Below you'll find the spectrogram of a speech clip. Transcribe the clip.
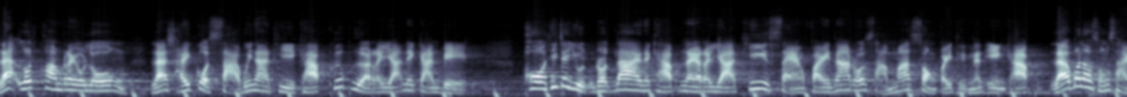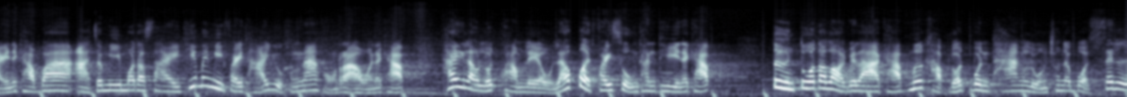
และลดความเร็วลง และใช้กด3วินาทีครับ เพื่อเผื่อระยะในการเบรก อที่จะหยุดรถได้นะครับในระยะที่แสงไฟหน้ารถสามารถส่องไปถึงนั่นเองครับแล้วเมื่อเราสงสัยนะครับว่าอาจจะมีมอเตอร์ไซค์ที่ไม่มีไฟท้ายอยู่ข้างหน้าของเรานะครับให้เราลดความเร็ว แล้วเปิดไฟสูงทันทีนะครับตื่นตัวตลอดเวลาครับเมื่อขับรถบนทางหลวงชนบทเส้นเ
